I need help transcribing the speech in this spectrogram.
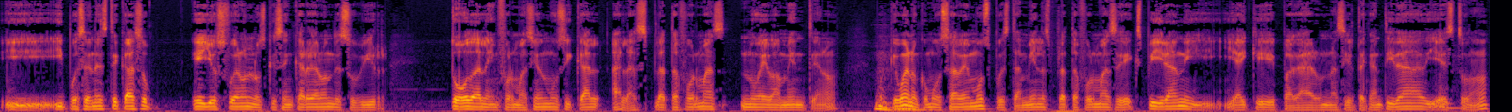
Y, y pues en este caso ellos fueron los que se encargaron de subir toda la información musical a las plataformas nuevamente, ¿no? Porque bueno, como sabemos, pues también las plataformas se expiran y, y hay que pagar una cierta cantidad y esto, ¿no?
